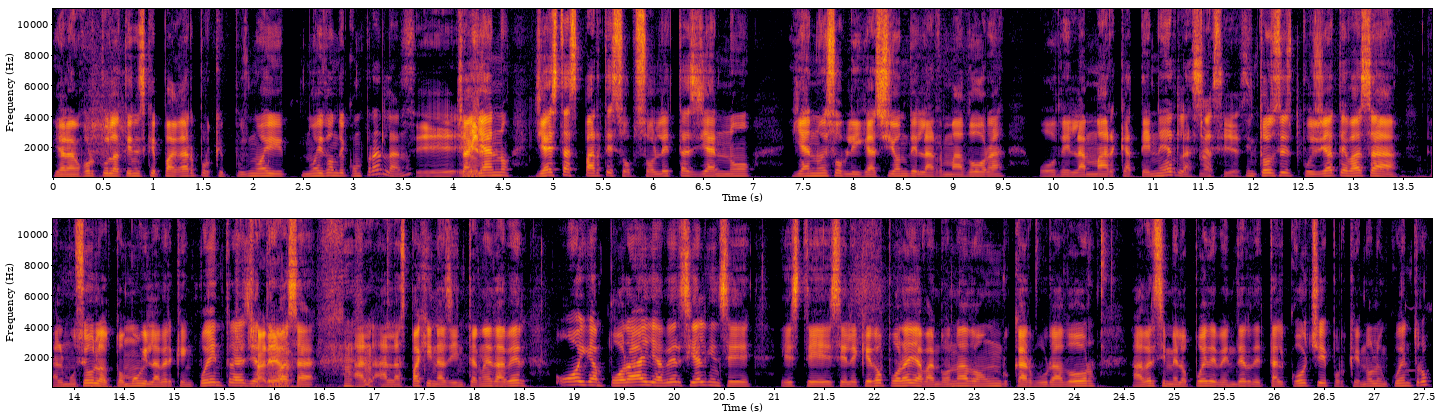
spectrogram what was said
y a lo mejor tú la tienes que pagar porque pues no hay no hay dónde comprarla, ¿no? Sí, O sea, ya no ya estas partes obsoletas ya no ya no es obligación de la armadora o de la marca tenerlas. Así es. Entonces, pues ya te vas a, al Museo del Automóvil a ver qué encuentras, ya te vas a, a, a las páginas de internet a ver, oigan por ahí, a ver si alguien se, este, se le quedó por ahí abandonado a un carburador, a ver si me lo puede vender de tal coche porque no lo encuentro,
